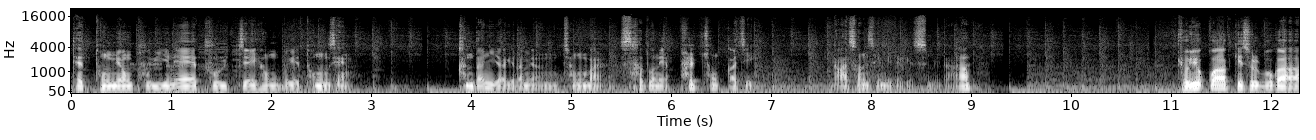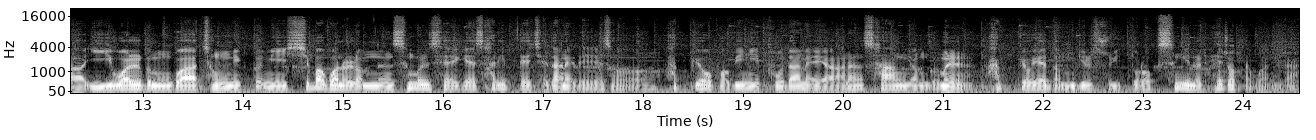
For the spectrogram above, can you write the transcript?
대통령 부인의 둘째 형부의 동생 간단히 이야기라면 정말 사돈의 팔촌까지 나선 셈이 되겠습니다. 교육과학기술부가 2월금과 적립금이 10억 원을 넘는 23개 사립대 재단에 대해서 학교 법인이 부담해야 하는 사학연금을 학교에 넘길 수 있도록 승인을 해줬다고 합니다.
